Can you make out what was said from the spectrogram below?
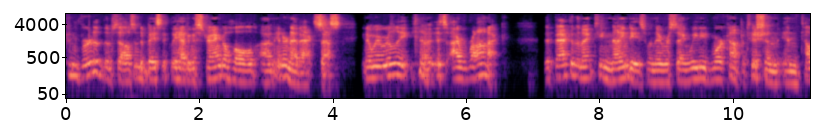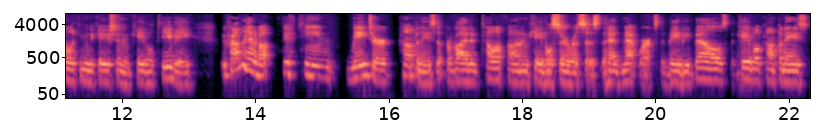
converted themselves into basically having a stranglehold on internet access. You know, we really, you know, it's ironic that back in the 1990s, when they were saying we need more competition in telecommunication and cable TV, we probably had about 15 major companies that provided telephone and cable services that had networks the Baby Bells, the cable companies,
